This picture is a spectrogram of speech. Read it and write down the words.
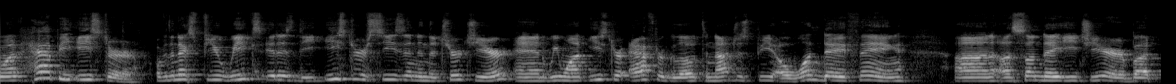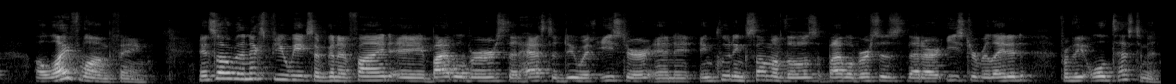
everyone. Happy Easter. Over the next few weeks, it is the Easter season in the church year, and we want Easter Afterglow to not just be a one day thing on a Sunday each year, but a lifelong thing. And so, over the next few weeks, I'm going to find a Bible verse that has to do with Easter, and including some of those Bible verses that are Easter related from the Old Testament.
